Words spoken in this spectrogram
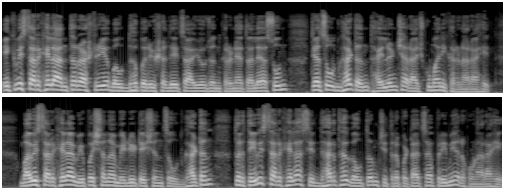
एकवीस तारखेला आंतरराष्ट्रीय बौद्ध परिषदेचं आयोजन करण्यात आलं असून त्याचं उद्घाटन थायलंडच्या राजकुमारी करणार आहेत. बावीस तारखेला विपशना मेडिटेशनचं उद्घाटन तर तेवीस तारखेला सिद्धार्थ गौतम चित्रपटाचा प्रीमियर होणार आहे.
